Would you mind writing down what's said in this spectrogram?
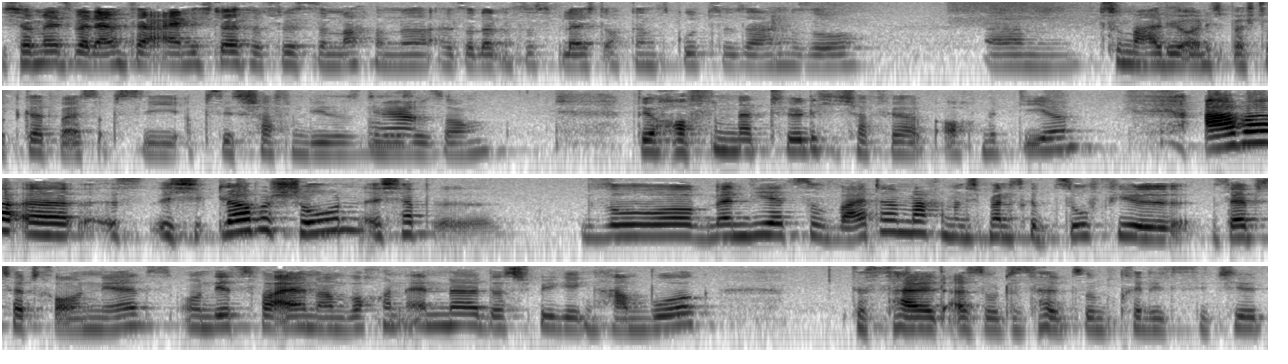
ich habe mir jetzt bei deinem Verein nicht läuft, was willst du machen, ne? Also dann ist es vielleicht auch ganz gut zu sagen, so, ähm, zumal du auch nicht bei Stuttgart weißt, ob sie, ob sie es schaffen diese, diese ja. Saison. Wir hoffen natürlich, ich hoffe ja auch mit dir. Aber äh, es, ich glaube schon, ich habe äh, so, wenn die jetzt so weitermachen, und ich meine, es gibt so viel Selbstvertrauen jetzt, und jetzt vor allem am Wochenende das Spiel gegen Hamburg, das ist halt, also das ist halt so ein prädestiniert,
